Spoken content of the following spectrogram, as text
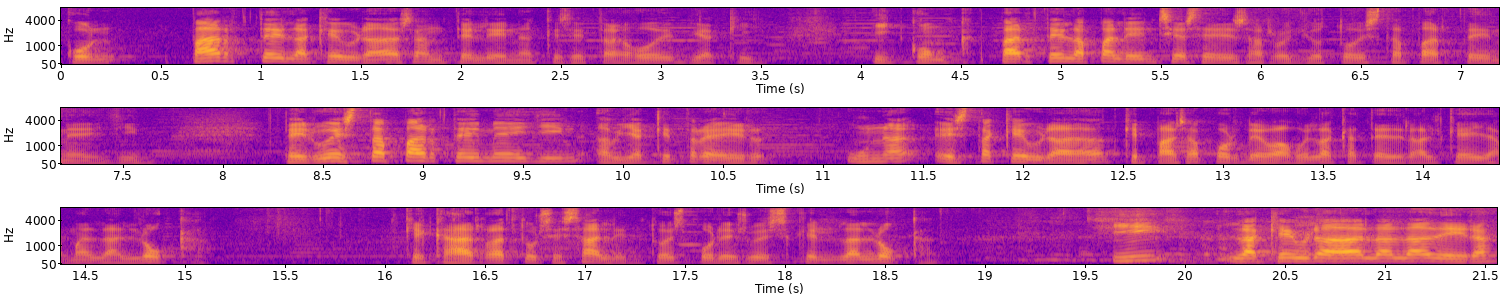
con parte de la quebrada Santa Elena que se trajo desde aquí y con parte de la Palencia se desarrolló toda esta parte de Medellín. Pero esta parte de Medellín había que traer una, esta quebrada que pasa por debajo de la catedral que se llama La Loca, que cada rato se sale, entonces por eso es que es La Loca. Y la quebrada La Ladera,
